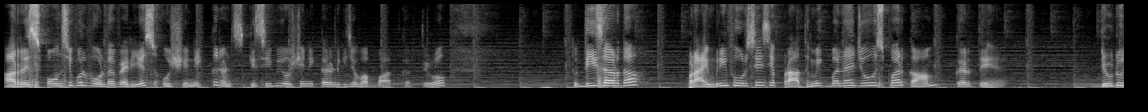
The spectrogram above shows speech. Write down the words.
are responsible for the various oceanic current किसी भी ओशियनिक करंट की जब आप बात करते हो तो these are the primary forces या प्राथमिक बल हैं जो इस पर काम करते हैं। Due to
